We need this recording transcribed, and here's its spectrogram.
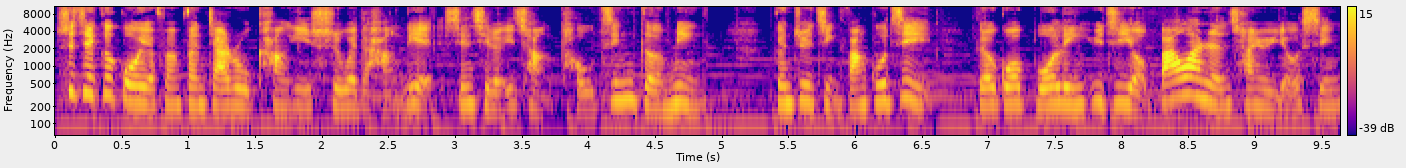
世界各国也纷纷加入抗议示威的行列，掀起了一场头巾革命。根据警方估计，德国柏林预计有八万人参与游行，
